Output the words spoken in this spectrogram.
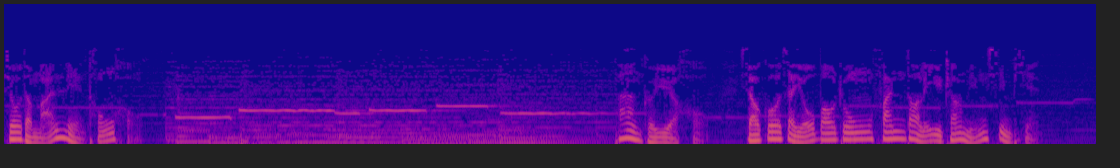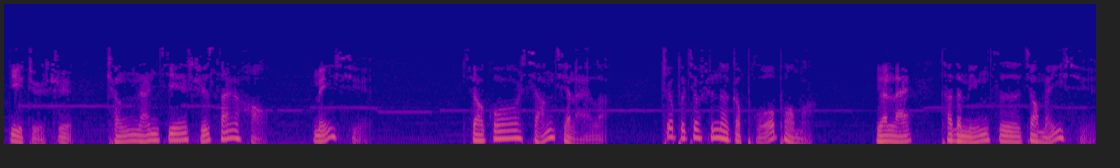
羞得满脸通红。半个月后，小郭在邮包中翻到了一张明信片，地址是城南街十三号，梅雪。小郭想起来了，这不就是那个婆婆吗？原来她的名字叫梅雪。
